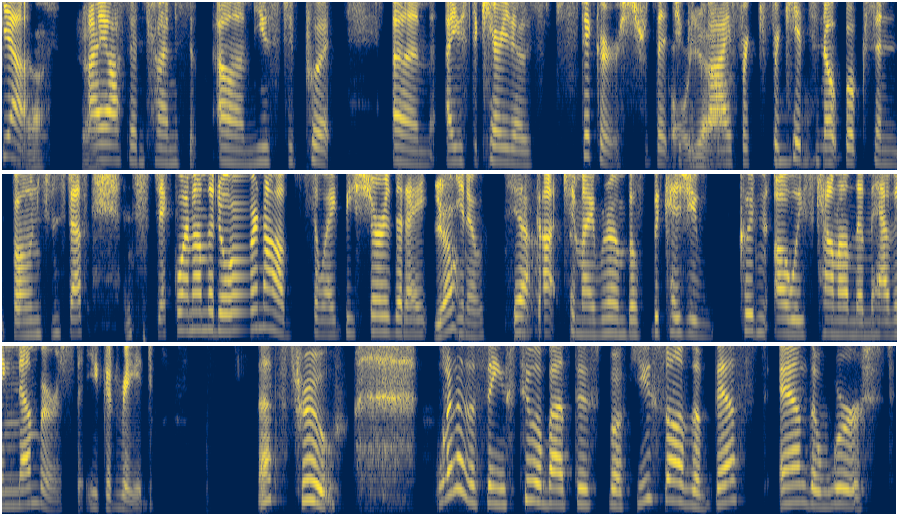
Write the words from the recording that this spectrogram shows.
yeah, Yeah, yeah. I oftentimes um, used to put. Um, I used to carry those stickers that you Oh, could yeah. buy for for kids' notebooks and phones and stuff, and stick one on the doorknob so I'd be sure that I, Yeah. you know, yeah got to my room bef- because you couldn't always count on them having numbers that you could read. That's true. One of the things too about this book, you saw the best and the worst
